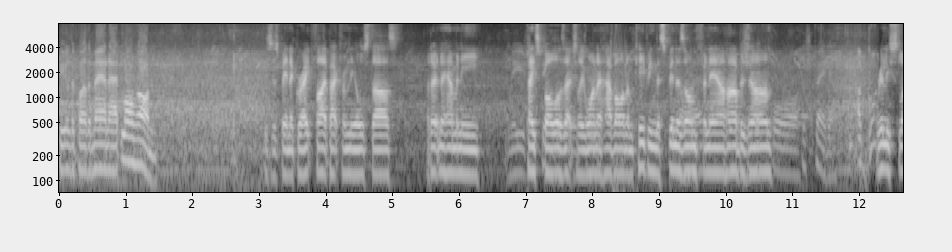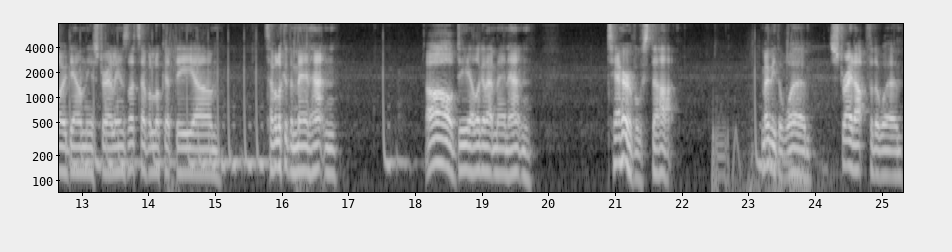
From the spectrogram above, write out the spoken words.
Fielded by the man at long on. This has been a great fight back from the All Stars. I don't know how many pace bowlers actually want to have on. I'm keeping the spinners on for now. Harbhajan for Australia. A good really slowed down the Australians. Let's have a look at the um, let's have a look at the Manhattan. Oh dear, look at that Manhattan. Terrible start. Maybe the worm. Straight up for the worm.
